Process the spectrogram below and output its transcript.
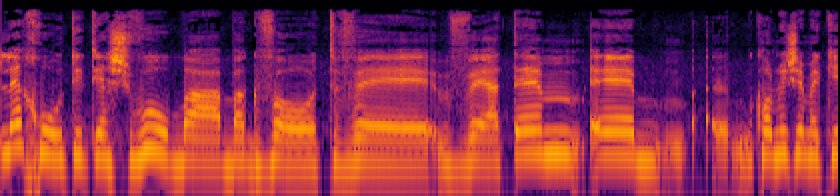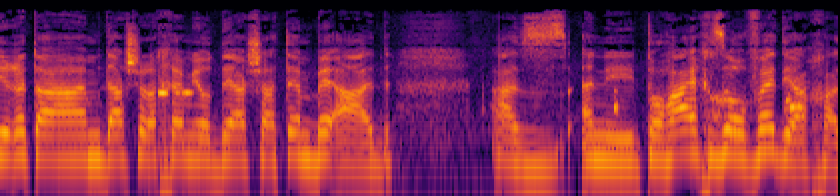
לכו, תתיישבו בגבעות, ו- ואתם, אה, כל מי שמכיר את העמדה שלכם יודע שאתם בעד, אז אני תוהה איך זה עובד יחד.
